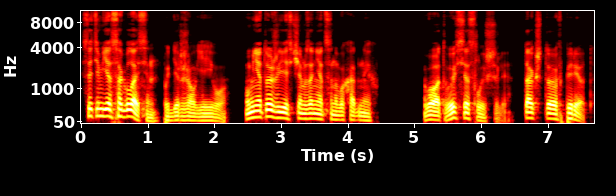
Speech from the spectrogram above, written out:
«С этим я согласен», — поддержал я его. «У меня тоже есть чем заняться на выходных». «Вот, вы все слышали. Так что вперед»,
